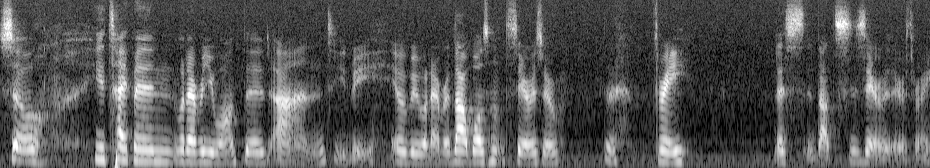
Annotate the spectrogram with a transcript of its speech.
So you type in whatever you wanted and you'd be it would be whatever. That wasn't zero zero uh, three. This that's 003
